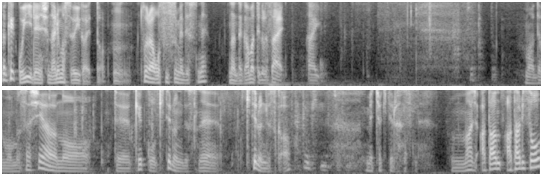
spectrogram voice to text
結構いい練習になりますよ意外と、うん、それはおすすめですね。なんで頑張ってください。はい。まあでも武蔵屋のって結構来てるんですね。来てるんですか？めっちゃ来てるんですね。マジ当た当たりそう？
